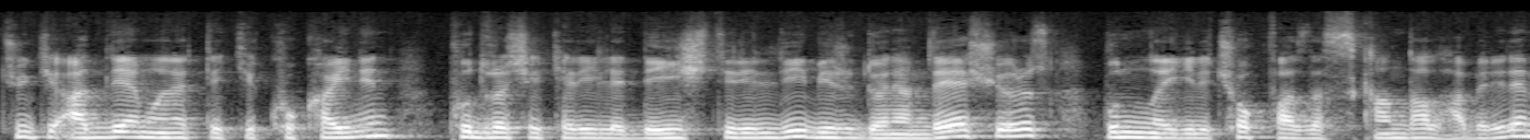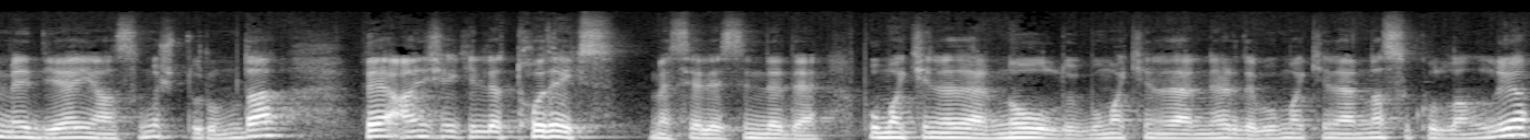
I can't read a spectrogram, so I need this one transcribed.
Çünkü adli emanetteki kokainin pudra şekeriyle değiştirildiği bir dönemde yaşıyoruz. Bununla ilgili çok fazla skandal haberi de medyaya yansımış durumda. Ve aynı şekilde TODEX meselesinde de bu makineler ne oldu, bu makineler nerede, bu makineler nasıl kullanılıyor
